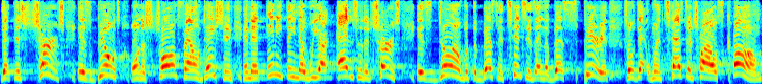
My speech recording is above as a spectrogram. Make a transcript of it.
that this church is built on a strong foundation and that anything that we are adding to the church is done with the best intentions and the best spirit so that when tests and trials come,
